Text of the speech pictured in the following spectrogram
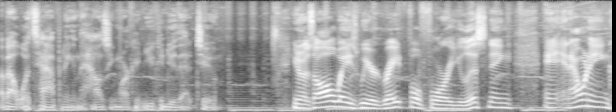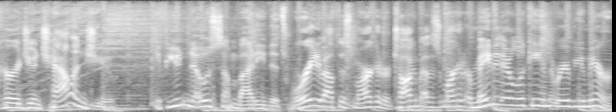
about what's happening in the housing market. And you can do that too. You know, as always, we are grateful for you listening. And, and I want to encourage you and challenge you if you know somebody that's worried about this market or talking about this market, or maybe they're looking in the rearview mirror,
